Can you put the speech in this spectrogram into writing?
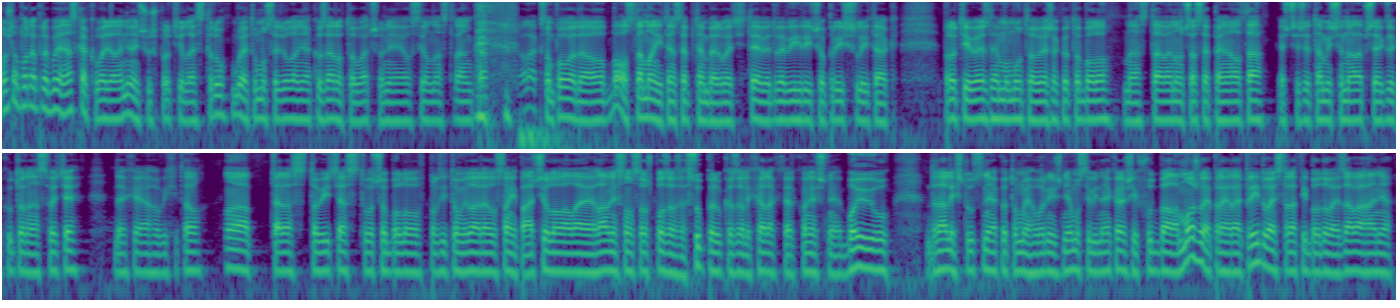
Možno po repre bude naskakovať, ale neviem, či už proti Lestru. Bude to musieť len nejako zarotovať, čo nie je jeho silná stránka. ale ak som povedal, bol sklamaný ten september, veď tie dve výhry, čo prišli, tak proti West Hamu mu to vieš, ako to bolo, na stavenom čase penalta. Ešte, že tam išiel najlepší exekútor na svete, DCA ho vychytal. No a teraz to víťazstvo, čo bolo proti tomu Villarealu, sa mi páčilo, ale hlavne som sa už pozrel, že super ukázali charakter, konečne bojujú, drali štucne, ako tomu ja hovorím, že nemusí byť najkrajší futbal a môžu aj prehrať, prídu aj straty bodov, aj zaváhania,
